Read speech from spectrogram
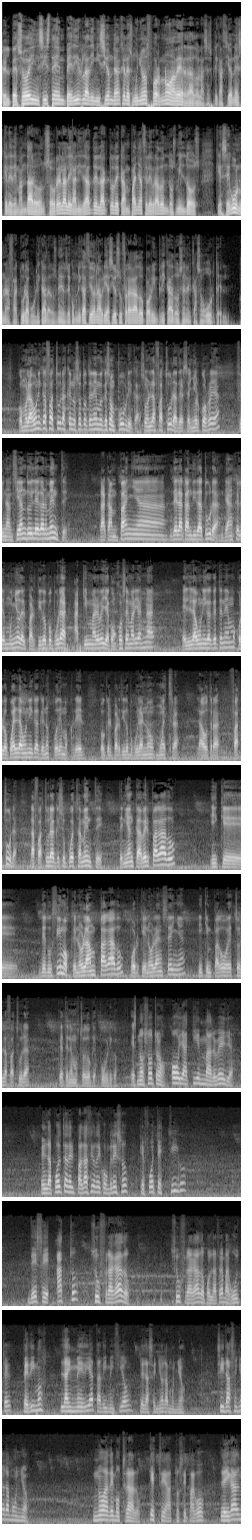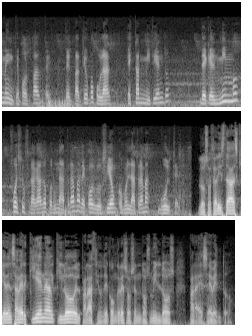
El PSOE insiste en pedir la dimisión de Ángeles Muñoz por no haber dado las explicaciones que le demandaron sobre la legalidad del acto de campaña celebrado en 2002, que según una factura publicada en los medios de comunicación habría sido sufragado por implicados en el caso Gürtel. Como las únicas facturas que nosotros tenemos y que son públicas son las facturas del señor Correa, financiando ilegalmente la campaña de la candidatura de Ángeles Muñoz del Partido Popular aquí en Marbella con José María Aznar, es la única que tenemos, con lo cual es la única que nos podemos creer, porque el Partido Popular no muestra la otra factura, la factura que supuestamente tenían que haber pagado y que deducimos que no la han pagado porque no la enseña y quien pagó esto es la factura que tenemos todo que es público. Nosotros hoy aquí en Marbella, en la puerta del Palacio de Congreso, que fue testigo de ese acto sufragado sufragado por la trama Gulter, pedimos la inmediata dimisión de la señora Muñoz. Si la señora Muñoz no ha demostrado que este acto se pagó legalmente por parte del Partido Popular, está admitiendo de que el mismo fue sufragado por una trama de corrupción como es la trama Gulter. Los socialistas quieren saber quién alquiló el Palacio de Congresos en 2002 para ese evento.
